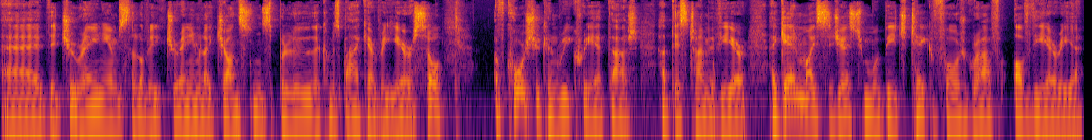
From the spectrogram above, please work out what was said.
uh, the geraniums, the lovely geranium like Johnson's Blue that comes back every year. So of course, you can recreate that at this time of year. Again, my suggestion would be to take a photograph of the area,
